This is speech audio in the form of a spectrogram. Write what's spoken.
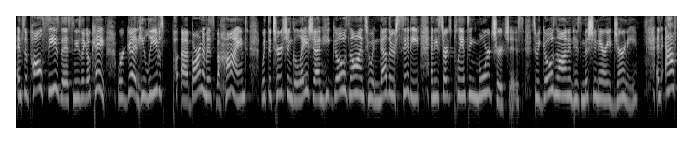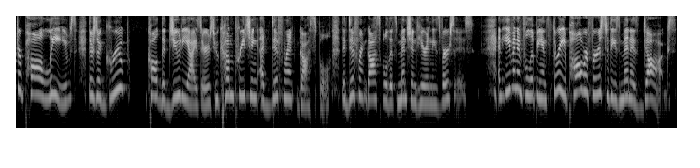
And so, Paul sees this, and he's like, okay, we're good. He leaves uh, Barnabas behind with the church in Galatia, and he goes on to another city and he starts planting more churches. So, he goes on in his missionary journey. And after Paul leaves, there's a group called the Judaizers who come preaching a different gospel, the different gospel that's mentioned here in these verses. And even in Philippians 3, Paul refers to these men as dogs,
